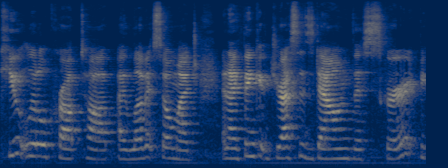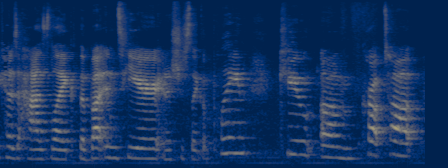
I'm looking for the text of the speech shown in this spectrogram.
cute little crop top, I love it so much. And I think it dresses down this skirt because it has like the buttons here and it's just like a plain cute um, crop top.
